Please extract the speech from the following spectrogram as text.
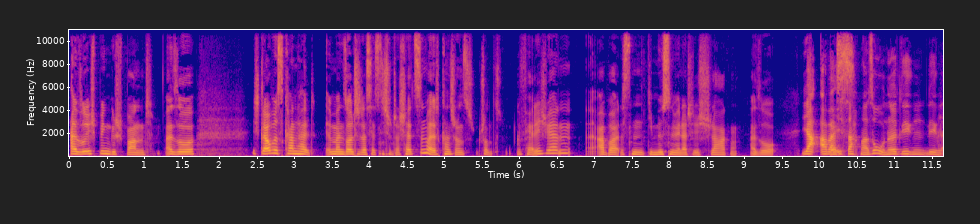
Also ich bin gespannt. Also ich glaube, es kann halt, man sollte das jetzt nicht unterschätzen, weil es kann schon, schon gefährlich werden. Aber es, die müssen wir natürlich schlagen. Also Ja, aber Das- ich sag mal so, ne, gegen, gegen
